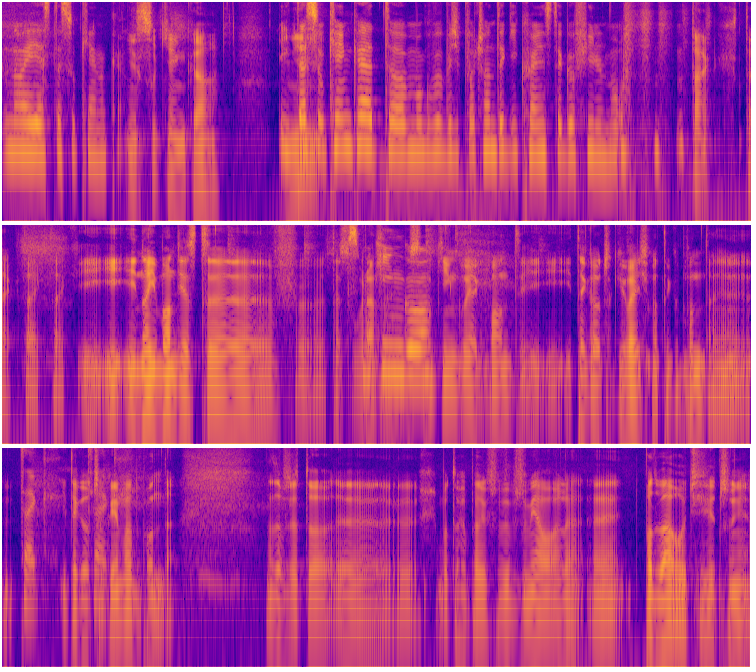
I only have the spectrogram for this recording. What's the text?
No i jest ta sukienka. Jest sukienka. I ta sukienka to mógłby być początek i koniec tego filmu. Tak, tak, tak, tak. I, i, i no i Bond jest e, w, też smokingu. ubrany w smokingu jak Bond i, i tego oczekiwaliśmy od tego Bonda, nie? Tak. I tego tak. oczekujemy od Bonda. No dobrze, to e, bo to chyba już wybrzmiało, ale e, podobało ci się czy nie?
